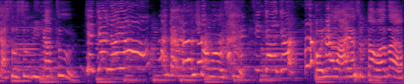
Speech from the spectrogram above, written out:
가소수니가 투 괜찮아요. 한다는 쇼머스 진짜죠? 코리아 아야스타 와다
